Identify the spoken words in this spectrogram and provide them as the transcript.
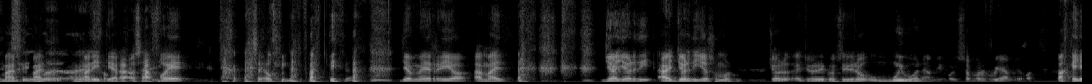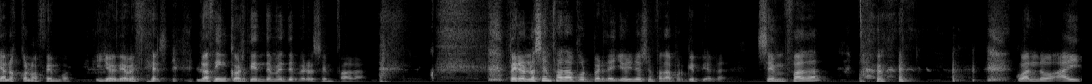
mar, y tierra. O sea, fue la segunda partida. Yo me río. Además, yo a Jordi, a Jordi y yo somos yo, yo le considero un muy buen amigo y somos muy amigos. Más que ya nos conocemos y Jordi a veces lo hace inconscientemente, pero se enfada. Pero no se enfada por perder, Jordi no se enfada porque pierda. Se enfada cuando hay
